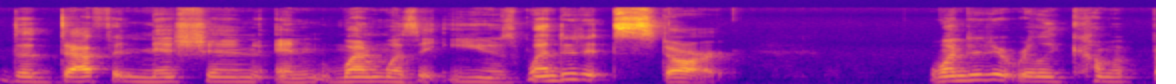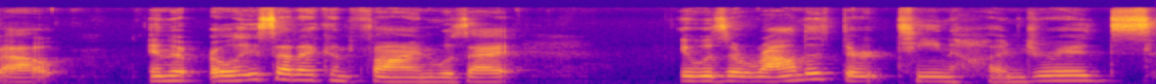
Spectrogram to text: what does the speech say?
the definition and when was it used? When did it start? When did it really come about? And the earliest that I can find was that it was around the 1300s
